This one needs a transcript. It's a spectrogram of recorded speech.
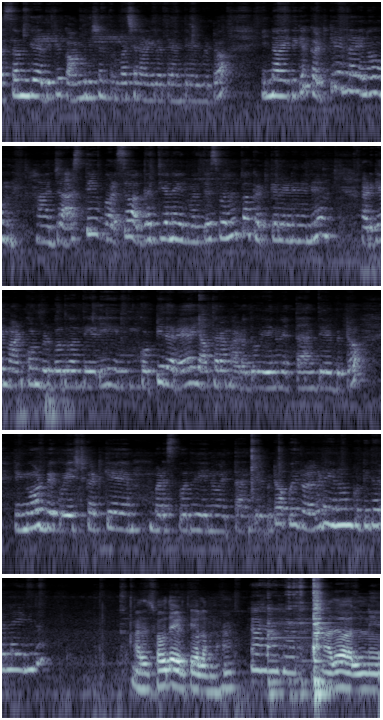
ರಸಮ್ಗೆ ಅದಕ್ಕೆ ಕಾಂಬಿನೇಷನ್ ತುಂಬ ಚೆನ್ನಾಗಿರುತ್ತೆ ಅಂತ ಹೇಳ್ಬಿಟ್ಟು. ಇನ್ನು ಇದಕ್ಕೆ ಕಟ್ಕೆ ಎಲ್ಲ ಏನೋ ಜಾಸ್ತಿ ಬಳಸೋ ಅಗತ್ಯನೇ ಇಲ್ವಂತೆ ಸ್ವಲ್ಪ ಕಟ್ಕೆ ಎಣ್ಣೆನೇ ಅಡುಗೆ ಮಾಡ್ಕೊಂಡು ಬಿಡ್ಬೋದು ಅಂತ ಹೇಳಿ ಕೊಟ್ಟಿದ್ದಾರೆ. ಯಾವ ಥರ ಮಾಡೋದು ಏನು ಎತ್ತ ಅಂತ ಹೇಳ್ಬಿಟ್ಟು. ಈಗ ನೋಡಬೇಕು ಎಷ್ಟು ಕಟ್ಕೆ ಬಳಸ್ಬೋದು ಏನು ಎತ್ತ ಅಂತ ಹೇಳ್ಬಿಟ್ಟು. ಅಪ್ಪ ಇದ್ರೊಳಗಡೆ ಏನೋ ಒಂದು ಕೊಟ್ಟಿದ್ದಾರಲ್ಲ ಏನಿದು? ಅದು ಸೌದೆ ಇಡ್ತೀವಲ್ಲಮ್ಮ ಹಾಂ ಹಾಂ ಹಾಂ. ಅದು ಅಲ್ಲಿ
